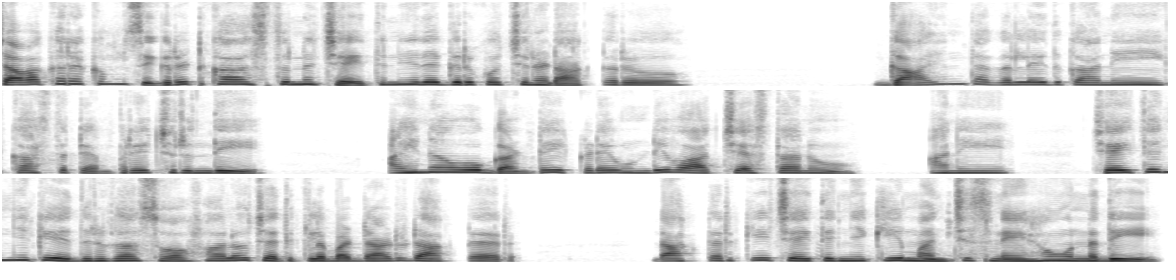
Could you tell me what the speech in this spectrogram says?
చవక రకం సిగరెట్ కాస్తున్న చైతన్య దగ్గరకు వచ్చిన డాక్టరు. గాయం తగలేదు కానీ కాస్త టెంపరేచర్ ఉంది. అయినా ఓ గంట ఇక్కడే ఉండి వాచ్ చేస్తాను అని చైతన్యకి ఎదురుగా సోఫాలో చతికిలబడ్డాడు డాక్టర్. డాక్టర్కి చైతన్యకి మంచి స్నేహం ఉన్నది.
